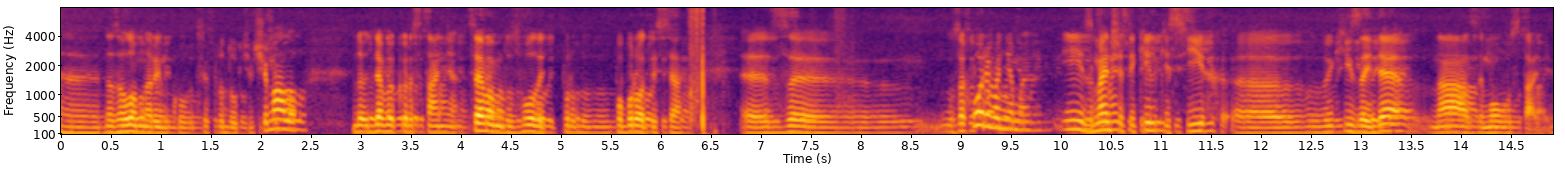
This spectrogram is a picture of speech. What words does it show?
Е, На загалом на ринку цих продуктів чимало для використання. Це вам дозволить поборотися е, з е, захворюваннями і зменшити кількість їх, е, в які зайде на зимову стадію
